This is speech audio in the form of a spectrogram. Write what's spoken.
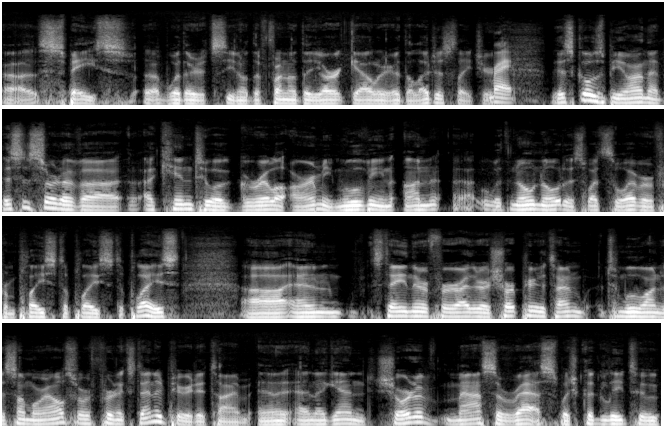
uh, space, uh, whether it's you know the front of the art gallery or the legislature. Right. This goes beyond that. This is sort of uh, akin to a guerrilla army moving un, uh, with no notice whatsoever from place to place to place, and staying there for either a short period of time to move on to somewhere else or for an extended period of time. And, and again, short of mass arrests, which could lead to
